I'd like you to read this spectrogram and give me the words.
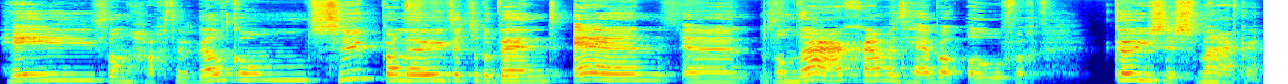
Hey, van harte welkom. Super leuk dat je er bent. En uh, vandaag gaan we het hebben over keuzes maken.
